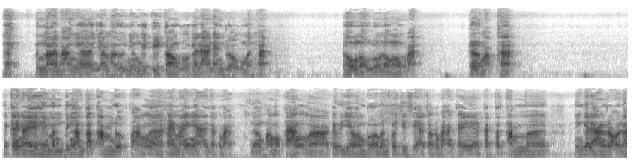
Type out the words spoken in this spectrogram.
đây mình mời các bạn ờ, dòm thử những cái kia con của cái la dendro của mình ha. Nó uống nụ luôn đúng không các bạn? Rất là mập ha. Cái cây này thì mình tiến hành tách âm được khoảng ờ, hai mấy ngày đó các bạn. Gần khoảng một tháng mà cái video hôm bữa mình có chia sẻ cho các bạn cái ờ, cách tách âm những cái lan rồi đó.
